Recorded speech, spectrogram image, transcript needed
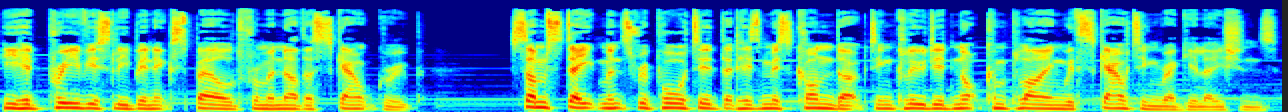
He had previously been expelled from another scout group. Some statements reported that his misconduct included not complying with scouting regulations,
